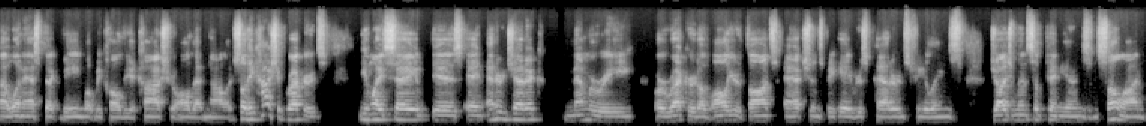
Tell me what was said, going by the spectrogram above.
Uh, one aspect being what we call the Akash or all that knowledge. So the Akashic records, you might say, is an energetic memory or record of all your thoughts, actions, behaviors, patterns, feelings, judgments, opinions, and so on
